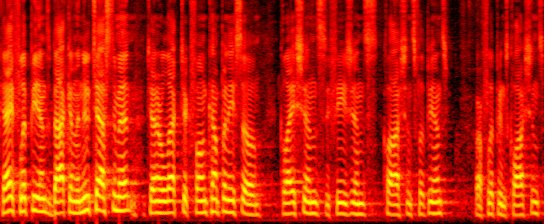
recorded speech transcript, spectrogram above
Okay, Philippians back in the New Testament, General Electric phone company, so Galatians, Ephesians, Colossians, Philippians, or Philippians, Colossians.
